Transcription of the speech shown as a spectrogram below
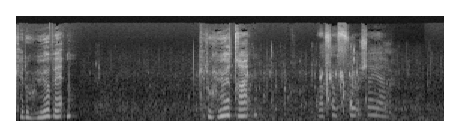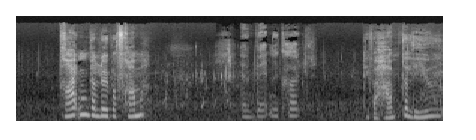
Kan du høre vandet? Kan du høre drengen? Hvorfor fryser jeg? Drengen, der løber fra mig. Er vandet koldt? Det var ham, der levede.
